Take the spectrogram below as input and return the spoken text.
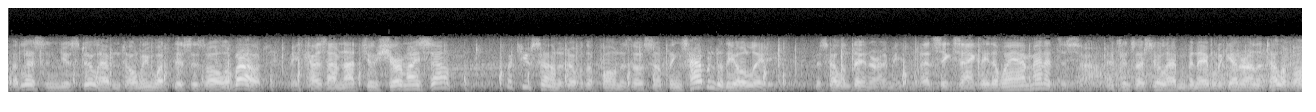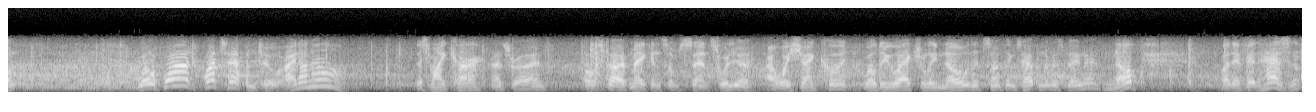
But listen, you still haven't told me what this is all about. Because I'm not too sure myself. But you sounded over the phone as though something's happened to the old lady. Miss Helen Daner, I mean. That's exactly the way I meant it to sound. And since I still haven't been able to get her on the telephone. Well, what? What's happened to her? I don't know. This my car? That's right. Oh, start making some sense, will you? I wish I could. Well, do you actually know that something's happened to Miss Dana? Nope. But if it hasn't,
